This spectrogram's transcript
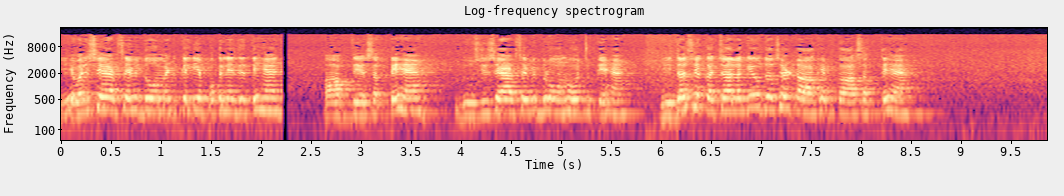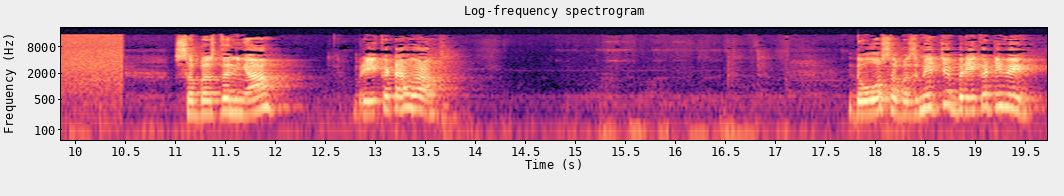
ये वाली साइड से भी दो मिनट के लिए पकने देते हैं। आप दे सकते हैं। दूसरी साइड से भी ब्राउन हो चुके हैं। जिधर से कच्चा लगे, उधर से हटा के पका सकते हैं। सब्ज धनिया ब्रेक कटा हुआ। दो सब्ज मिर्च ब्रेक कटी हुई।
